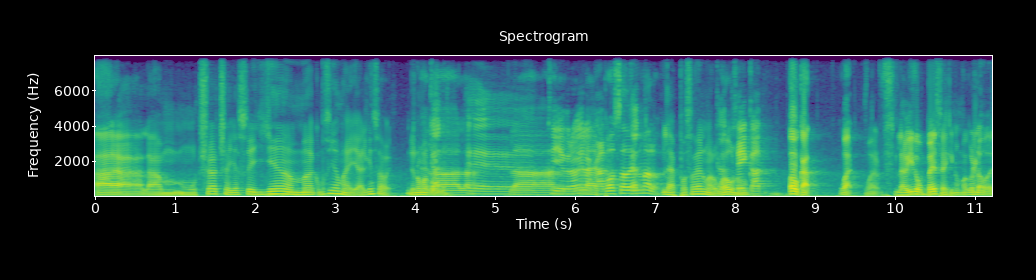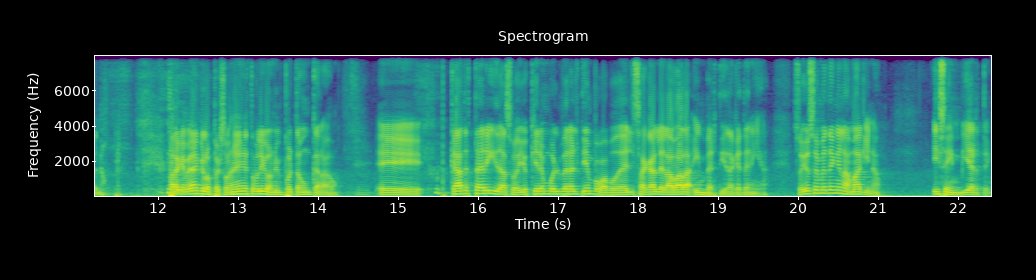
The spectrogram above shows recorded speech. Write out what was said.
a la muchacha, ella se llama. ¿Cómo se llama ella? ¿Alguien sabe? Yo no me acuerdo. La, la, Eh, la, sí, yo creo que la la Kat- esposa del Kat- malo. La esposa del malo. Wow, Sí, ¿no? Kat. Oh, Kat. What? Bueno, la vi dos veces y no me acuerdo del nombre. Para que vean que los personajes en esta película no importan un carajo. Eh, Kat está herida, o ellos quieren volver al tiempo para poder sacarle la bala invertida que tenía. So ellos se meten en la máquina y se invierten.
